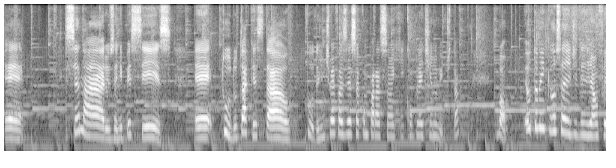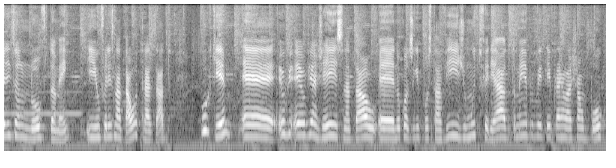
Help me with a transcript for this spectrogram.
é, cenários, NPCs, é, tudo, tá? Cristal, tudo. A gente vai fazer essa comparação aqui completinho no vídeo, tá? Bom, eu também gostaria de desejar um feliz ano novo também e um feliz Natal atrasado. Porque é, eu, eu viajei esse Natal, é, não consegui postar vídeo, muito feriado. Também aproveitei para relaxar um pouco.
